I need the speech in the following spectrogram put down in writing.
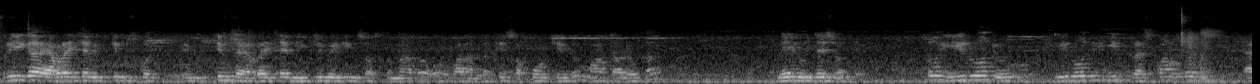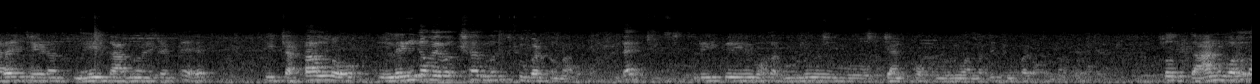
ఫ్రీగా ఎవరైతే విక్టిమ్స్ విక్టిమ్స్ ఎవరైతే వీక్లీ మీటింగ్స్ వస్తున్నారో వాళ్ళందరికీ సపోర్ట్ చేయడం మా తాలూకా మెయిన్ ఉద్దేశం ఉంది సో ఈరోజు ఈరోజు ఈ ప్రెస్ కాన్ఫరెన్స్ అరేంజ్ చేయడానికి మెయిన్ కారణం ఏంటంటే ఈ చట్టాల్లో లింగ వివక్ష అన్నది చూపెడుతున్నారు. అంటే స్త్రీకి ఒక రూలు జంట్ ఒక రూలు అన్నది చూపెడుతున్నారు. సో దానివల్ల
